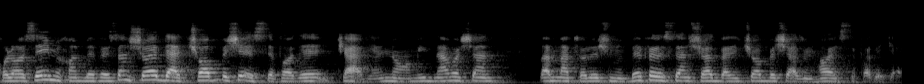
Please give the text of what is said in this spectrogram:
خلاصه می‌خوان بفرستن شاید در چاپ بشه استفاده کرد یعنی نامید نباشن. و مطالبشون رو بفرستن شاید برای چاپ بشه از اونها استفاده کرد.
